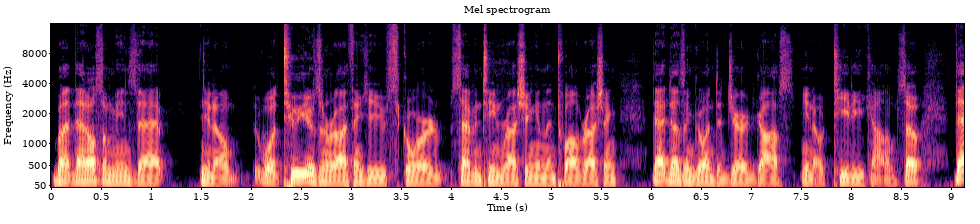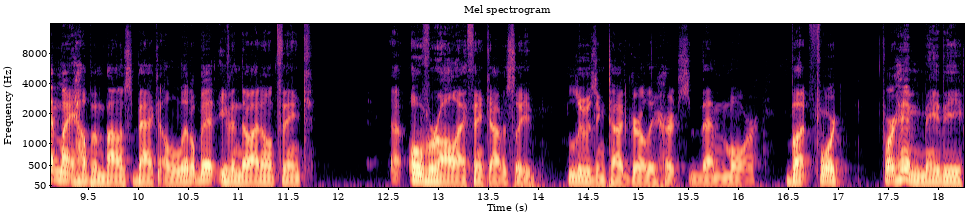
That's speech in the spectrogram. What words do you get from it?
but that also means that you know what two years in a row I think he scored 17 rushing and then 12 rushing. That doesn't go into Jared Goff's you know TD column, so that might help him bounce back a little bit. Even though I don't think uh, overall, I think obviously losing Todd Gurley hurts them more. But for for him, maybe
